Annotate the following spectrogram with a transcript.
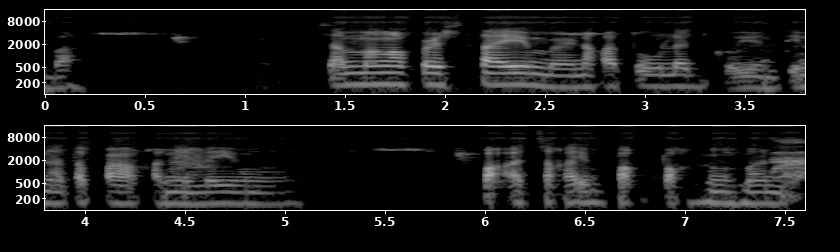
ba? Sa mga first timer, nakatulad ko, yun, tinatapakan nila yung paa at saka yung pakpak ng manok.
